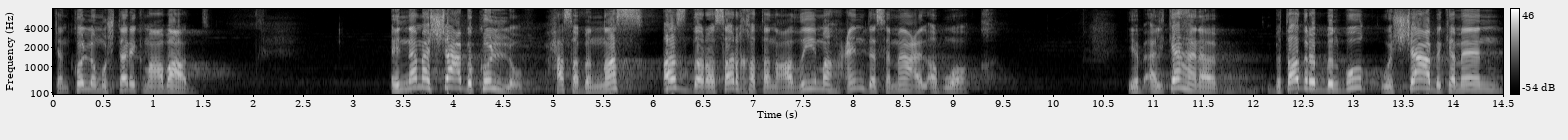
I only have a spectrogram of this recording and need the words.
كان كله مشترك مع بعض. إنما الشعب كله حسب النص أصدر صرخة عظيمة عند سماع الأبواق. يبقى الكهنة بتضرب بالبوق والشعب كمان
